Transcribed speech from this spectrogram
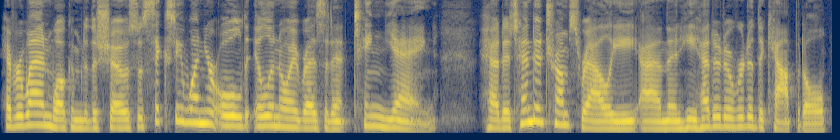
Hey everyone, welcome to the show. So, 61 year old Illinois resident Tyng Yang had attended Trump's rally and then he headed over to the Capitol.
